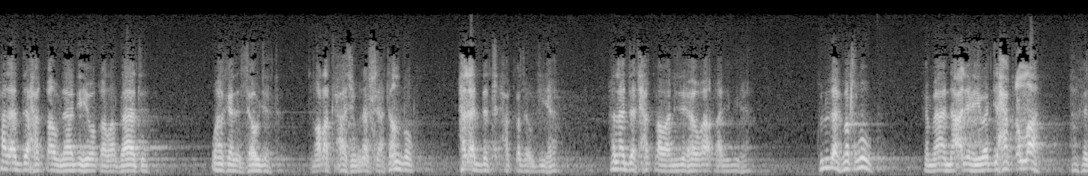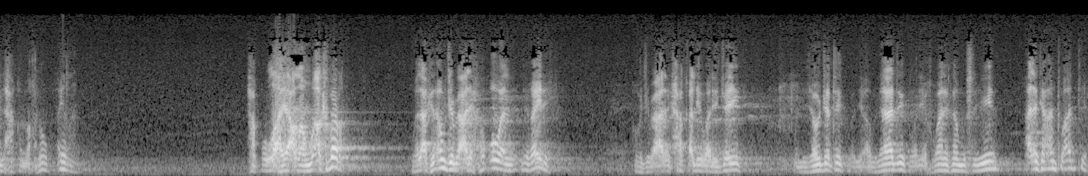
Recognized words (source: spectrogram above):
هل أدى حق أولاده وقراباته؟ وهكذا الزوجة المرأة تحاسب نفسها تنظر هل أدت حق زوجها؟ هل أدت حق والدها وأقاربها؟ كل ذلك مطلوب كما أن عليه يؤدي حق الله هكذا حق المخلوق أيضا. حق الله أعظم وأكبر ولكن أوجب عليه حقوقا لغيرك. أوجب عليك حقا لوالديك ولزوجتك ولأولادك ولإخوانك المسلمين عليك أن تؤديه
